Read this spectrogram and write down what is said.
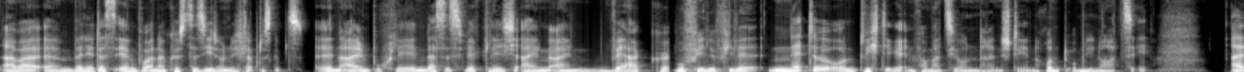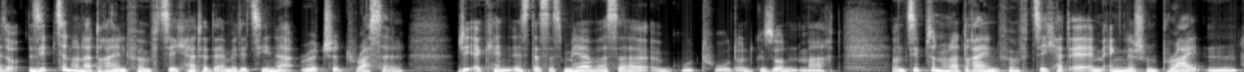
Aber ähm, wenn ihr das irgendwo an der Küste seht, und ich glaube, das gibt's in allen Buchläden, das ist wirklich ein, ein Werk, wo viele, viele nette und wichtige Informationen drinstehen, rund um die Nordsee. Also 1753 hatte der Mediziner Richard Russell die Erkenntnis, dass das Meerwasser gut tut und gesund macht. Und 1753 hat er im englischen Brighton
